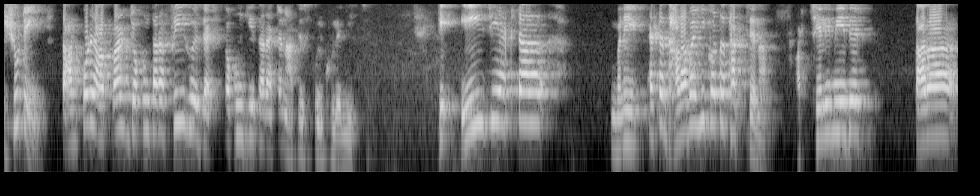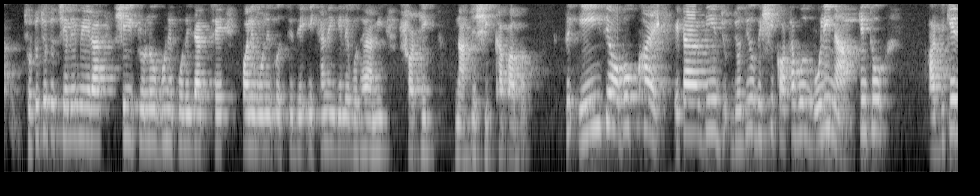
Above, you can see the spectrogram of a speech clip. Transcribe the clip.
শুটিং তারপরে আবার যখন তারা ফ্রি হয়ে যায়, তখন গিয়ে তারা একটা নাচের স্কুল খুলে নিচ্ছে। যে এই যে একটা মানে একটা ধারাবাহিকতা থাকছে না। আর ছেলে মেয়েদের তারা ছোট ছোট ছেলে মেয়েরা সেই প্রলোভনে পড়ে যাচ্ছে, ফলে মনে করছে যে এখানে গেলে বোধহয় আমি সঠিক নাচের শিক্ষা পাবো। তো এই যে অবক্ষয়, এটা দিয়ে যদিও বেশি কথা বল, বলি না, কিন্তু আজকের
